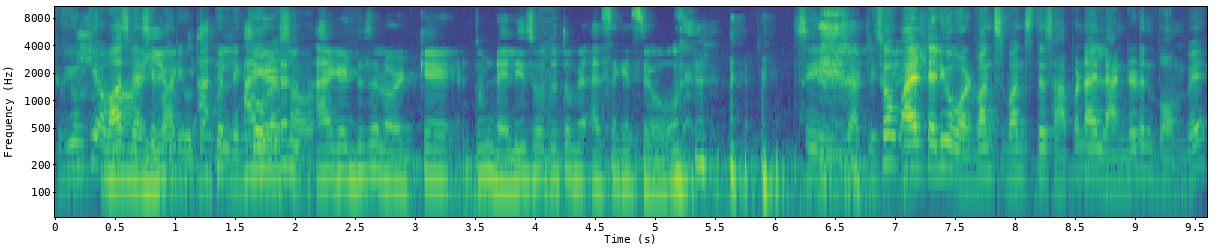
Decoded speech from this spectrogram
क्योंकि उनकी आवाज़ हाँ, वैसी भारी होती है उनका लिंगो वैसा होता है। I get this a lot के तुम दिल्ली से हो तो तुम ऐसे कैसे हो? See exactly so I will tell you what once once this happened I landed in Bombay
